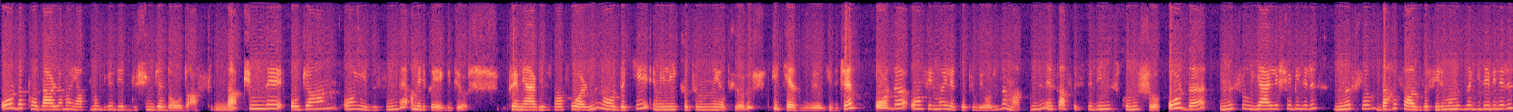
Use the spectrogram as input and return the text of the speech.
orada pazarlama yapma gibi bir düşünce doğdu aslında. Şimdi ocağın 17'sinde Amerika'ya gidiyoruz. Premier Business Fuarı'nın oradaki milli katılımını yapıyoruz. İlk kez bu yıl gideceğiz. Orada 10 firmayla katılıyoruz ama bizim esas istediğimiz konu şu. Orada nasıl yerleşebiliriz, nasıl daha fazla firmamızla gidebiliriz,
